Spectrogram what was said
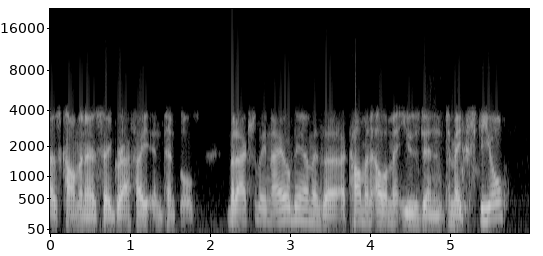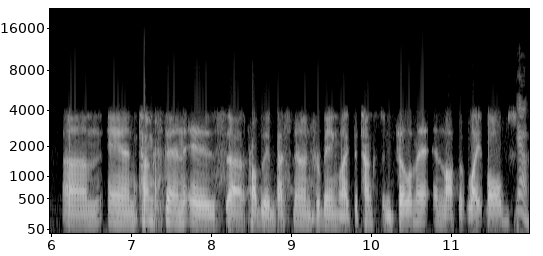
as common as, say, graphite and pencils but actually niobium is a, a common element used in to make steel. Um, and tungsten is uh, probably best known for being like the tungsten filament in lots of light bulbs. Yeah.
